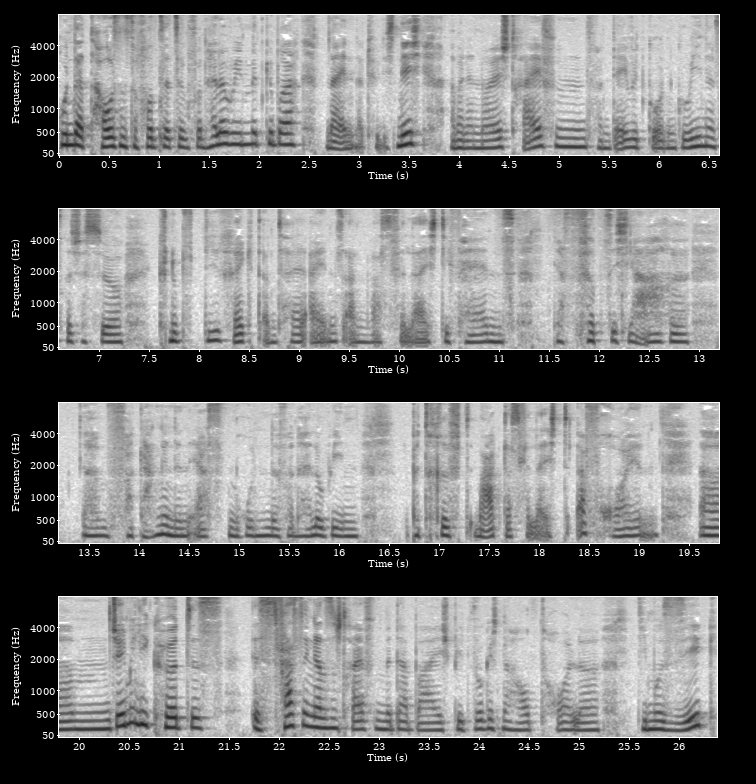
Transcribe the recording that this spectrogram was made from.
hunderttausendste Fortsetzung von Halloween mitgebracht. Nein, natürlich nicht. Aber der neue Streifen von David Gordon Green als Regisseur knüpft direkt an Teil 1 an, was vielleicht die Fans der 40 Jahre ähm, vergangenen ersten Runde von Halloween betrifft, mag das vielleicht erfreuen. Ähm, Jamie Lee Curtis ist fast den ganzen Streifen mit dabei, spielt wirklich eine Hauptrolle. Die Musik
